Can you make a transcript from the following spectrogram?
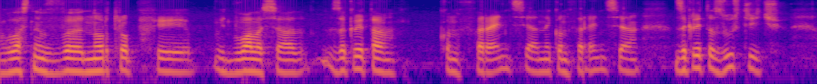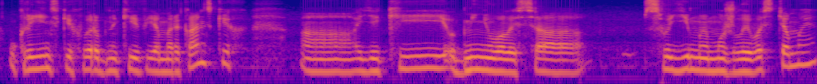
Власне, в Нортропі відбувалася закрита конференція, не конференція, закрита зустріч українських виробників і американських, які обмінювалися своїми можливостями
